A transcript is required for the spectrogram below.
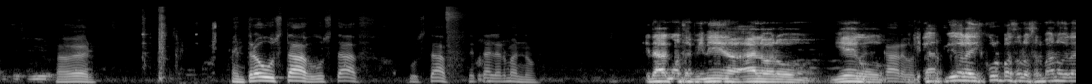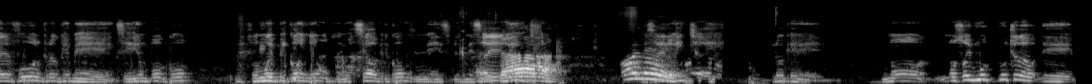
hay que seguir. A ver. Entró Gustav, Gustav, Gustav, ¿qué tal, hermano? ¿Qué tal, Nota Pineda, Álvaro, Diego? pido las disculpas a los hermanos del área de fútbol, creo que me excedí un poco. Soy muy picón, yo, demasiado picón. Me, me sale lo hincha. Me sale lo hincha y creo que no, no soy mucho de,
